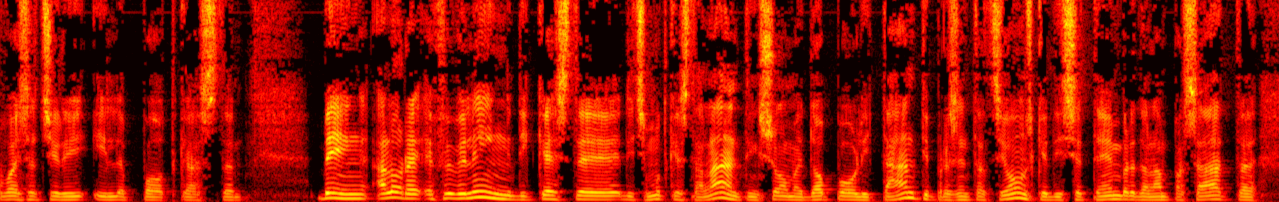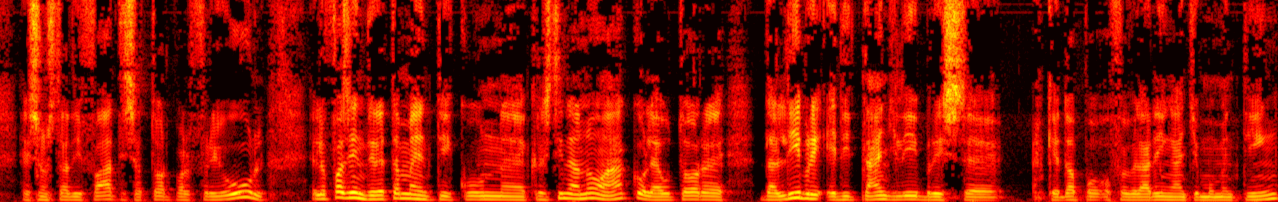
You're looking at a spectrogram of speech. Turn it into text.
vai a il podcast. Ben, allora Fevelin di queste, diciamo che stalanti, insomma, dopo le tante presentazioni che di settembre dell'anno passato e sono stati fatti a Torpo al Friul, e lo facciamo direttamente con eh, Cristina Noaco, l'autore da libri e di tanti libri eh, che dopo Fevelarin anche un momentino,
